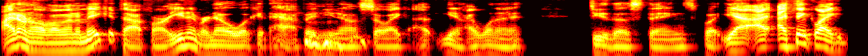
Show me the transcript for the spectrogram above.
i don't know if i'm going to make it that far you never know what could happen you know mm-hmm. so like I, you know i want to do those things. But yeah I, I think like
